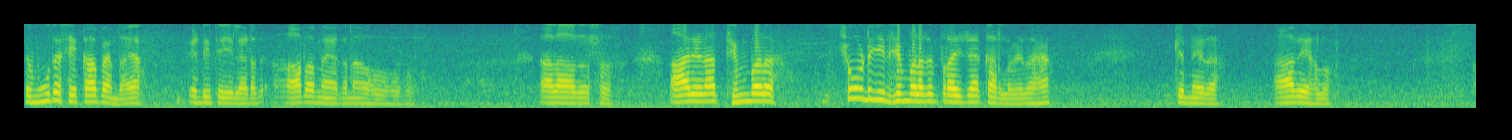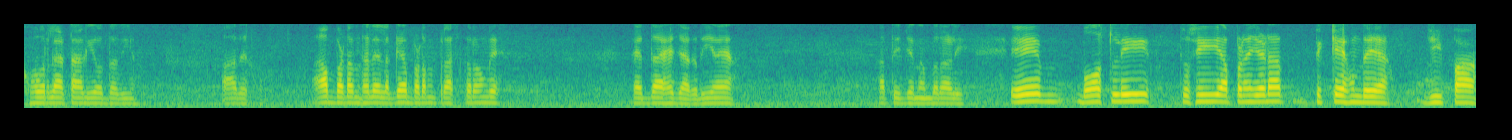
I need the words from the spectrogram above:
ਤੇ ਮੂੰਹ ਤੇ ਸੇਕਾ ਪੈਂਦਾ ਆ ਐਡੀ ਤੇਜ਼ ਲਾਈਟ ਆ ਤਾਂ ਮੈਂ ਕਹਿੰਦਾ, ਓਹ ਹੋ ਹੋ ਆ ਲਾ ਦੱਸੋ। ਆ ਜਿਹੜਾ ਥਿੰਬਲ ਛੋਟੀ ਜਿਹੀ ਥਿੰਬਲ ਆ ਤੇ ਪ੍ਰਾਈਸ ਚੈੱਕ ਕਰ ਲਓ ਇਹਦਾ, ਹੈ। ਕਿੰਨੇ ਦਾ? ਆ ਦੇਖ ਲਓ। ਹੋਰ ਲਾਈਟ ਆ ਗਈ ਉਦਾਂ ਦੀਆਂ। ਆ ਦੇਖੋ। ਆ ਬਟਨ ਥੱਲੇ ਲੱਗਿਆ ਬਟਨ ਪ੍ਰੈਸ ਕਰੋਗੇ। ਐਦਾਂ ਇਹ ਜਗਦੀਆਂ ਆ। ਆ ਤੀਜੇ ਨੰਬਰ ਵਾਲੀ। ਇਹ ਮੋਸਟਲੀ ਤੁਸੀਂ ਆਪਣੇ ਜਿਹੜਾ ਪਿੱਕੇ ਹੁੰਦੇ ਆ, ਜੀਪਾਂ,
